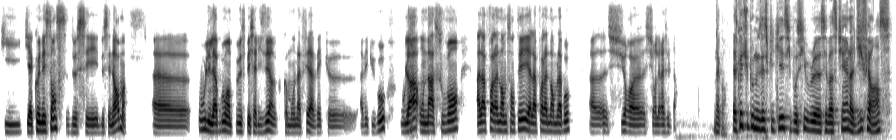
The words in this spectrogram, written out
qui, qui a connaissance de ces de ces normes. Euh, ou les labos un peu spécialisés, hein, comme on a fait avec avec Hugo, où là, on a souvent à la fois la norme santé et à la fois la norme labo sur sur les résultats. D'accord. Est-ce que tu peux nous expliquer, si possible, Sébastien, la différence,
